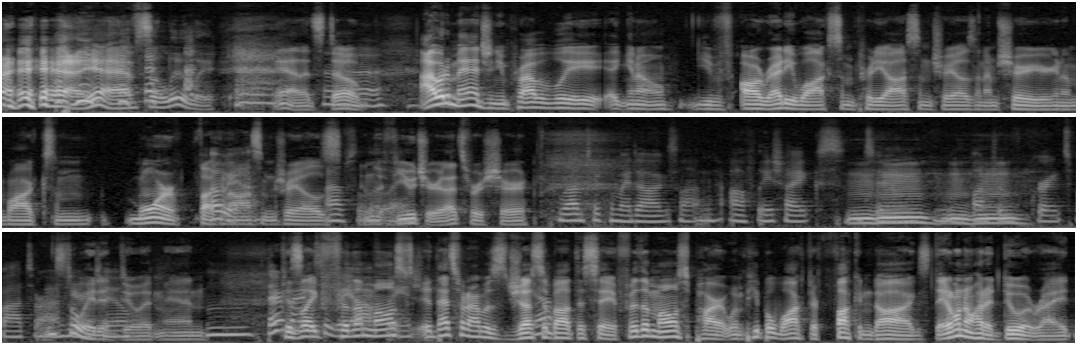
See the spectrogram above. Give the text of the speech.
right? Yeah, yeah, absolutely. Yeah, that's dope. Uh. I would imagine you probably, uh, you know, you've already walked some pretty awesome trails, and I'm sure you're gonna walk some more fucking Oh, yeah. awesome trails in the future. That's for sure. Love taking my dogs on off leash hikes too. Mhm, A bunch of great spots around That's the way too. to do it, man. Because like for the most, leash. that's what I was just Yep. about to say. For the most part, when people walk their fucking dogs, they don't know how to do it right.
